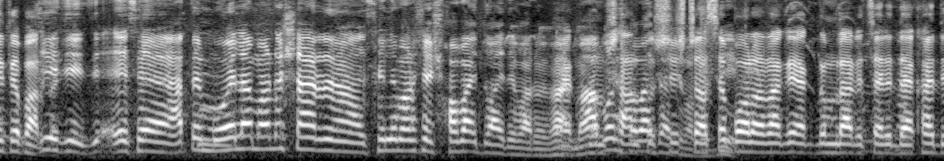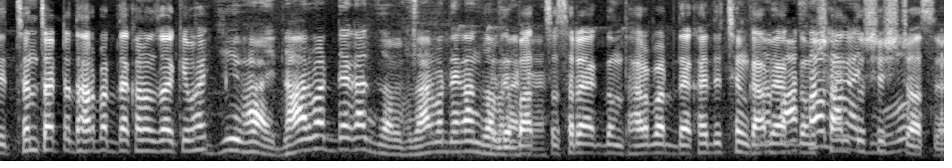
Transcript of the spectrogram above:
নিতে পারবে। জি জি আপনার মহিলা মানুষ আর ছেলে মানুষ সবাই দোয়াইতে পারবে ভাই। একদম শান্ত শিষ্ট আছে বলার আগে একদম লাড়ি চারি দেখাই দিচ্ছেন। চারটা ধারবার দেখানো যায় কি ভাই? জি ভাই ধারবার দেখান যাবে ধারবার দেখান যাবে বাচ্চা ছাড়া একদম ধারবার দেখাই দিচ্ছেন গাবে একদম শান্ত শিষ্ট আছে।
